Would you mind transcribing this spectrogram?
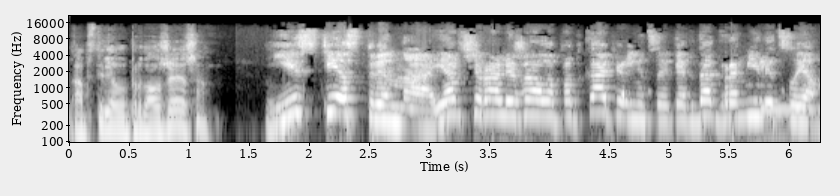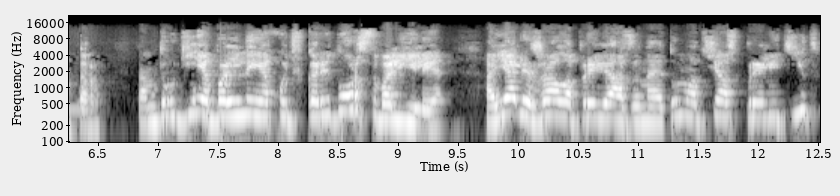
Обстрелы продолжаются? Естественно. Я вчера лежала под капельницей, когда громили центр. Там другие больные хоть в коридор свалили, а я лежала привязанная. Думала, сейчас прилетит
